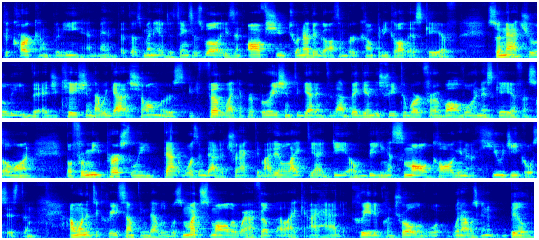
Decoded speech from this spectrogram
the car company, and man, that does many other things as well, is an offshoot to another Gothenburg company called SKF. So naturally, the education that we got at Chalmers, it felt like a preparation to get into that big industry to work for a Volvo and SKF and so on. But for me personally, that wasn't that attractive. I didn't like the idea of being a small cog in a huge ecosystem. I wanted to create something that was much smaller where I felt like I had creative control of what I was going to build.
